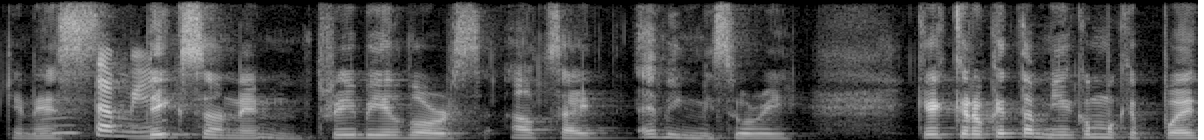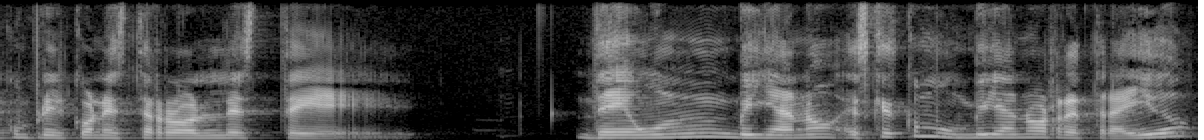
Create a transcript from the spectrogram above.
quien es Mm, también. Dixon en Three Billboards Outside Ebbing, Missouri. Que creo que también como que puede cumplir con este rol este de un villano. Es que es como un villano retraído,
